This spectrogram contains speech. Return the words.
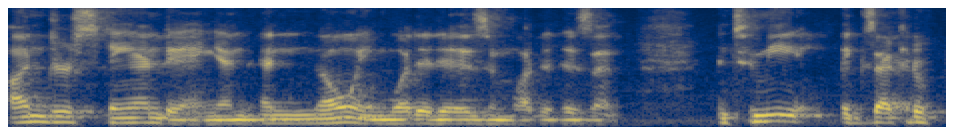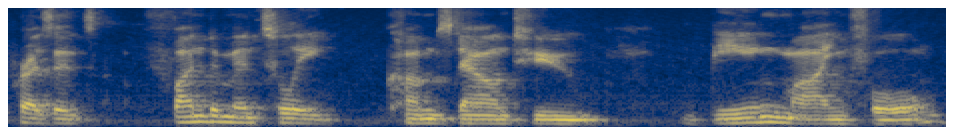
understanding and, and knowing what it is and what it isn't. And to me, executive presence fundamentally comes down to being mindful,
